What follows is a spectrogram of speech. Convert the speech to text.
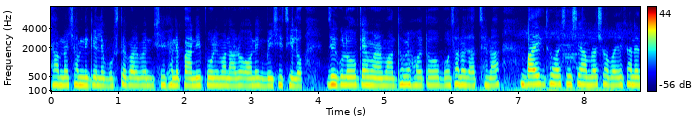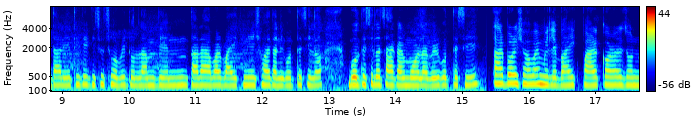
সামনাসামনি গেলে বুঝতে পারবেন, সেখানে পানির পরিমাণ আরও অনেক বেশি ছিল, যেগুলো ক্যামেরার মাধ্যমে হয়তো বোঝানো যাচ্ছে না। বাইক ধোয়া শেষে আমরা সবাই এখানে দাঁড়িয়ে থেকে কিছু ছবি তুললাম, দেন তারা আবার বাইক নিয়ে শয়তানি করতেছিল, বলতেছিল, চাকার ময়লা বের করতেছি। তারপরে সবাই মিলে বাইক পার্ক করার জন্য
